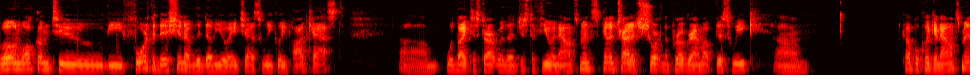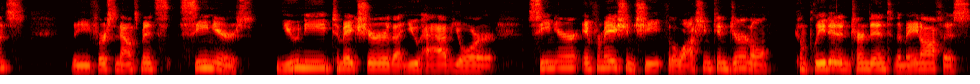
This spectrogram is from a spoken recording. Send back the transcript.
Hello and welcome to the fourth edition of the WHS Weekly Podcast. Um, would like to start with a, just a few announcements. Going to try to shorten the program up this week. A um, couple quick announcements. The first announcements seniors, you need to make sure that you have your senior information sheet for the Washington Journal completed and turned into the main office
